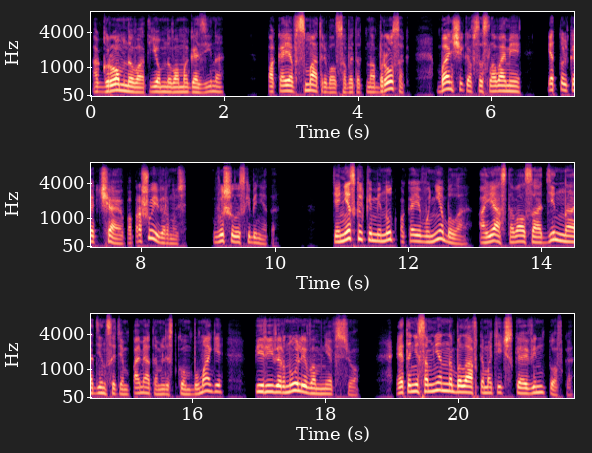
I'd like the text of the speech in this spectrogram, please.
огромного отъемного магазина. Пока я всматривался в этот набросок, Банщиков со словами я только чаю попрошу и вернусь. Вышел из кабинета. Те несколько минут, пока его не было, а я оставался один на один с этим помятым листком бумаги, перевернули во мне все. Это, несомненно, была автоматическая винтовка,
